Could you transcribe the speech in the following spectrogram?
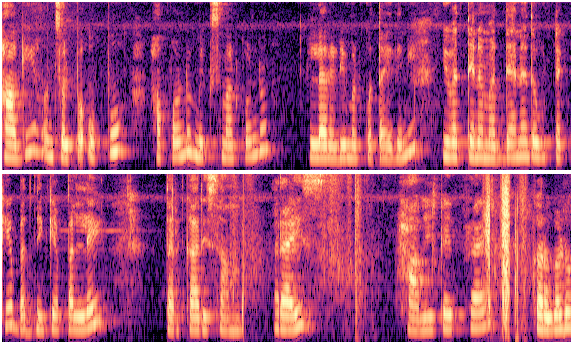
ಹಾಗೆ ಒಂದು ಸ್ವಲ್ಪ ಉಪ್ಪು ಹಾಕ್ಕೊಂಡು ಮಿಕ್ಸ್ ಮಾಡಿಕೊಂಡು ಎಲ್ಲ ರೆಡಿ ಮಾಡ್ಕೊತಾ ಇದ್ದೀನಿ. ಇವತ್ತಿನ ಮಧ್ಯಾಹ್ನದ ಊಟಕ್ಕೆ ಬದ್ನಿಕಾಯಿ ಪಲ್ಯ ತರಕಾರಿ ಸಾಂಬಾರು, ರೈಸ್, ಹಾಗಲಕಾಯಿ ಫ್ರೈ ಕರ್ಗಡು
